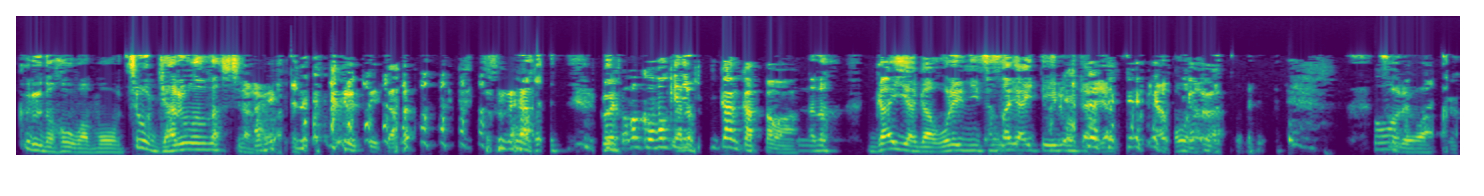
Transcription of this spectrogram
クルの方はもう超ギャルモノ雑誌なのよ。来るって言った？そんな、ごめん、その小ボケに気づかんかったわ。あの、ガイアが俺に囁いているみたいなやつがも うなそれは。な。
